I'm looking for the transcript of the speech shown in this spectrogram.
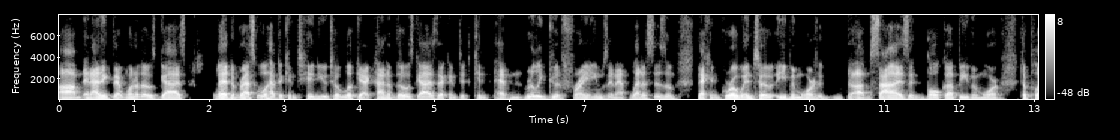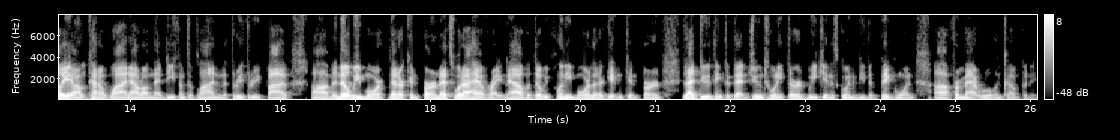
Um, and I think that one of those guys that Nebraska will have to continue to look at kind of those guys that can can have really good frames and athleticism that can grow into even more um, size and bulk up even more to play out kind of wide out on that defensive line in the three three five. Um, and there'll be more that are confirmed. That's what I have right now, but there'll be plenty more that are getting confirmed. I do think that that June twenty third weekend is going to be the big one uh, for Matt Rhule and company.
